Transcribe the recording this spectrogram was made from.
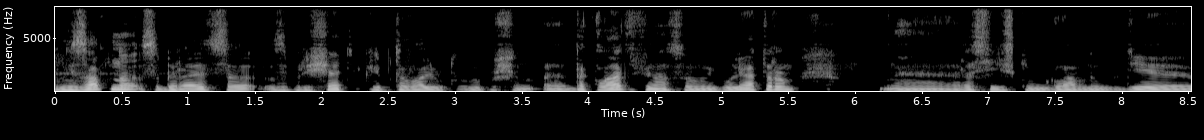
внезапно собирается запрещать криптовалюту. Выпущен э, доклад финансовым регулятором э, российским главным, где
